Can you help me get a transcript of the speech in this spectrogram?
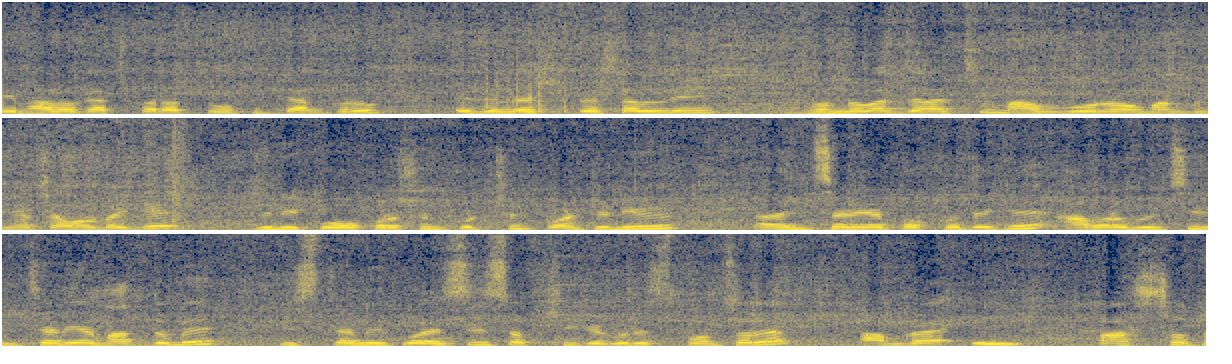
এই ভালো কাজ করার তৌফিক দান করুক। এই জন্য স্পেশালি ধন্যবাদ জানাচ্ছি মাহবুবুর রহমান ভুঁইয়া চামল ভাইকে, যিনি কোঅপারেশন করছেন কন্টিনিউ ইনসানিয়ার পক্ষ থেকে। আবারও বলছি, ইনসানিয়ার মাধ্যমে ইসলামিক ওয়াইসিস অফ শিকাগোর স্পন্সরে আমরা এই পাঁচশত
